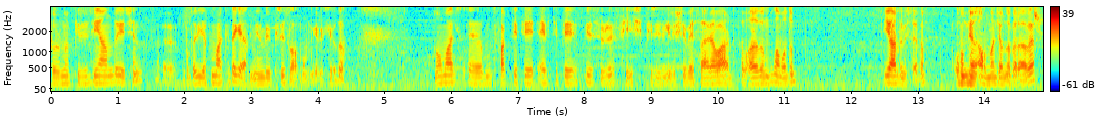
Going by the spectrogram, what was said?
Fırının prizi yandığı için e, burada bir yapı markete geldim. Benim bir priz almam gerekiyordu. Normal e, mutfak tipi, ev tipi bir sürü fiş, priz girişi vesaire vardı. Tabi aradım bulamadım. Yardım istedim. Olmayan Almancamla beraber.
